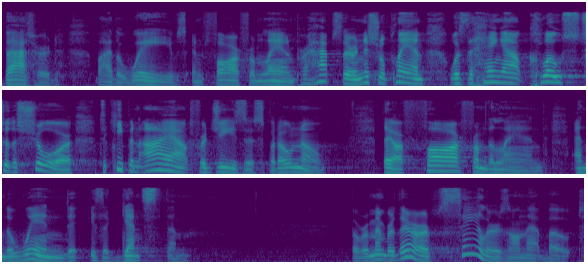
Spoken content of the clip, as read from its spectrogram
Battered by the waves and far from land. Perhaps their initial plan was to hang out close to the shore, to keep an eye out for Jesus, but oh no. They are far from the land, and the wind is against them. But remember, there are sailors on that boat.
